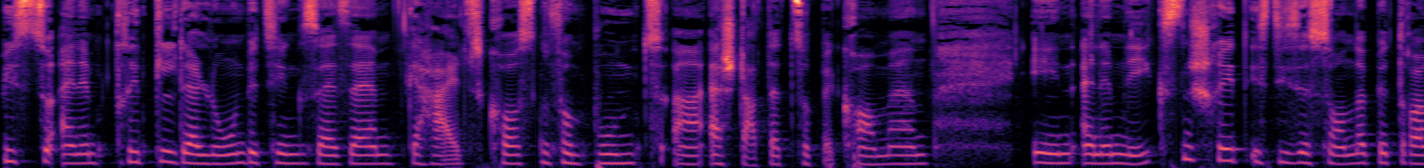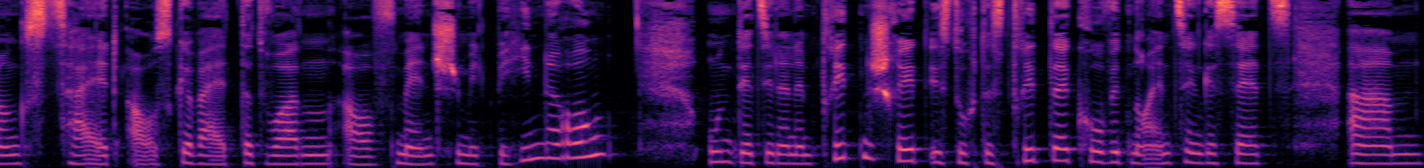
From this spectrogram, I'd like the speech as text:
bis zu einem Drittel der Lohn- bzw. Gehaltskosten vom Bund äh, erstattet zu bekommen. In einem nächsten Schritt ist diese Sonderbetreuungszeit ausgeweitet worden auf Menschen mit Behinderung. Und jetzt in einem dritten Schritt ist durch das dritte Covid-19-Gesetz ähm,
